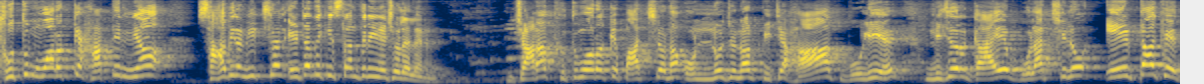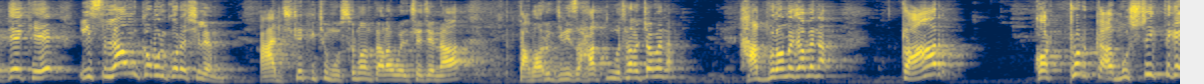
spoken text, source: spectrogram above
থুতু মুবারককে হাতে নেওয়া সাহাবিরা নিচ্ছিলেন এটা দেখে ইসলাম তিনি নিয়ে চলে এলেন। যারা থুতুমরকে পাচ্ছিল না, অন্যজনের পিঠে হাত বুলিয়ে নিজের গায়ে বোলাচ্ছিল, এটাকে দেখে ইসলাম কবুল করেছিলেন। আজকে কিছু মুসলমান তারা বলছে যে, না, তাবারুক জিনিসে হাত মোছানো যাবে না, হাত বোলানো যাবে না। তার কঠোর মুশরিক থেকে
